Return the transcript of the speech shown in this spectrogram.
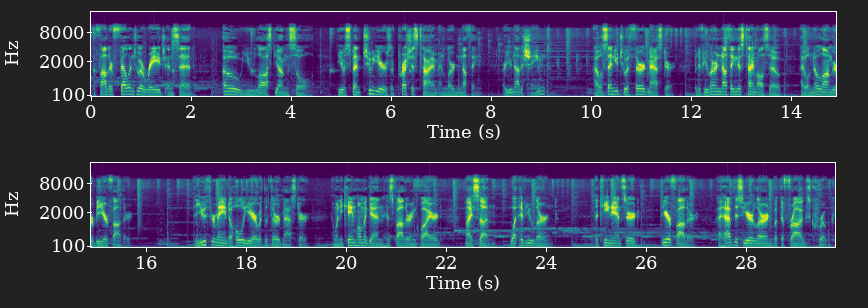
The father fell into a rage and said, Oh, you lost young soul, you have spent two years of precious time and learned nothing. Are you not ashamed? I will send you to a third master, but if you learn nothing this time also, I will no longer be your father. The youth remained a whole year with the third master, and when he came home again, his father inquired, My son, what have you learned? The teen answered, Dear father, I have this year learned what the frogs croak.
